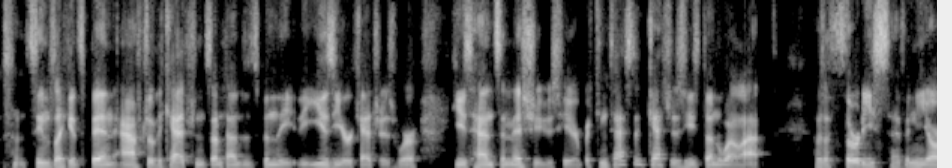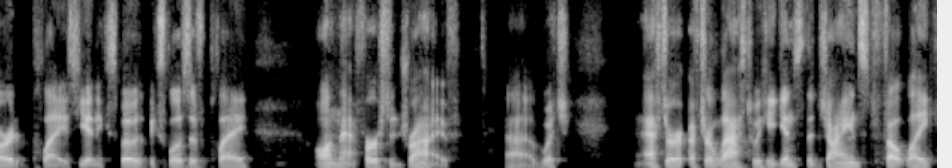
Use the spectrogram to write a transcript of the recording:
it seems like it's been after the catch, and sometimes it's been the, the easier catches where he's had some issues here. But contested catches he's done well at. It was a 37 yard play. So you get an expo- explosive play on that first drive, uh, which after after last week against the Giants felt like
